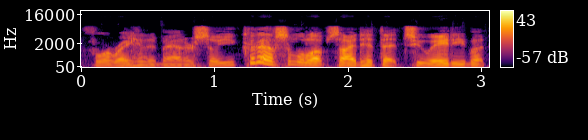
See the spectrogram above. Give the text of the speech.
for right handed batters. So you could have some little upside to hit that 280, but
